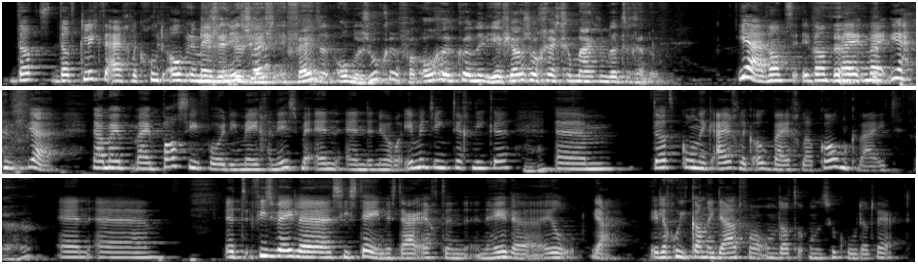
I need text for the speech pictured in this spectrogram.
dat, dat klikte eigenlijk goed over de dus, mechanismen. Dus in feite een onderzoeker van oogheelkunde, die heeft jou zo gek gemaakt om dat te gaan doen? Ja, want, want mijn, mijn, ja, ja. Nou, mijn, mijn passie voor die mechanismen en, en de neuroimaging technieken... Mm -hmm. um, dat kon ik eigenlijk ook bij glaucoom kwijt. En ehm, het visuele systeem is daar echt een, een hele, heel, ja, hele goede kandidaat voor om dat te onderzoeken hoe dat werkt.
